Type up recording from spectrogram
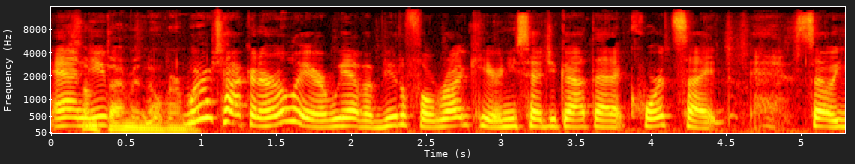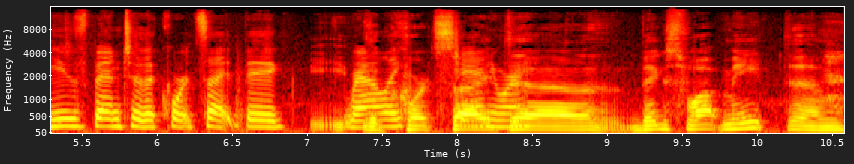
And Sometime you, in November. We were talking earlier. We have a beautiful rug here, and you said you got that at Quartzsite. So you've been to the Quartzsite big rally, the Quartzsite uh, big swap meet. Um,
